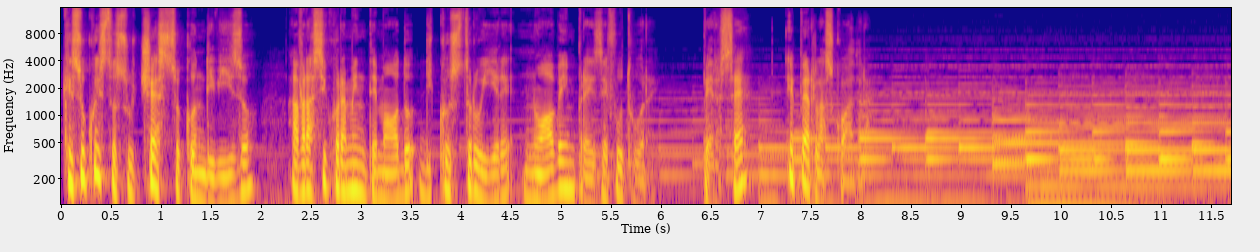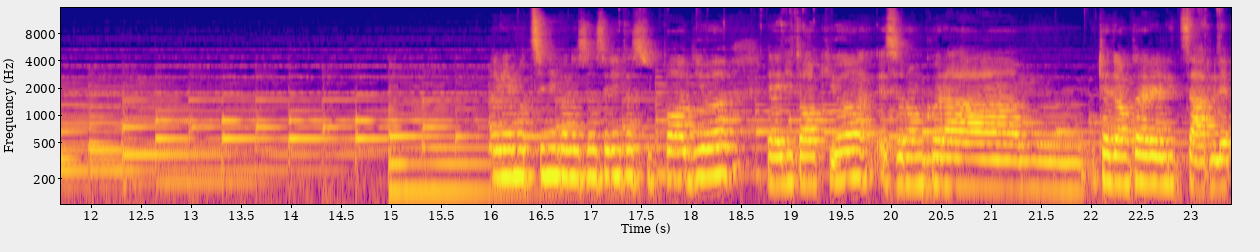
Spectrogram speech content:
che su questo successo condiviso avrà sicuramente modo di costruire nuove imprese future, per sé e per la squadra. Emozioni quando sono salita sul podio eh, di Tokyo sono ancora, mm, cioè devo ancora realizzarle.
